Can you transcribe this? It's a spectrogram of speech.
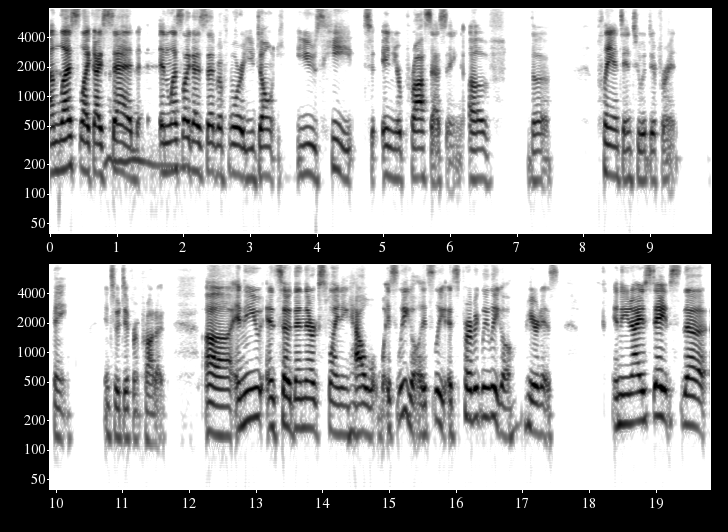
Unless like I said, unless like I said before, you don't use heat in your processing of the plant into a different thing, into a different product. Uh and you and so then they're explaining how it's legal. It's legal. It's perfectly legal. Here it is. In the United States, the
